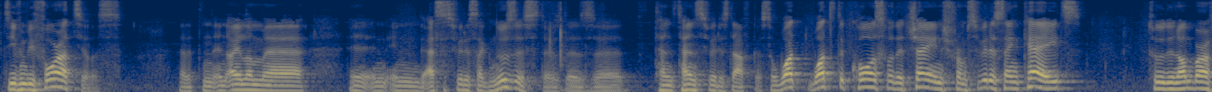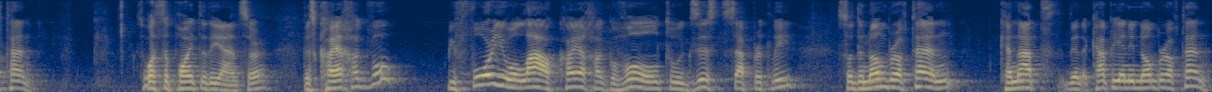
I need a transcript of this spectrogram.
it's even before Atzilus. That in, uh, in, in the Esa Spheres Agnuzis, there's, there's uh, 10, 10 Spheres Dafka. So what, what's the cause for the change from Spheres and Kates to the number of 10? So what's the point of the answer? There's Kayach HaGvul. Before you allow Kayach HaGvul to exist separately, so the number of 10 cannot, there can't be any number of 10.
